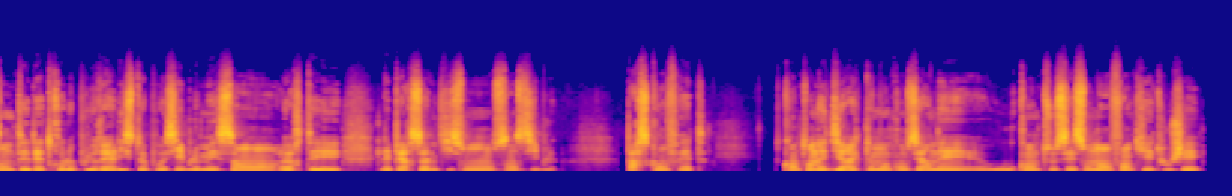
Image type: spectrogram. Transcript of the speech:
Tenter d'être le plus réaliste possible, mais sans heurter les personnes qui sont sensibles. Parce qu'en fait, quand on est directement concerné ou quand c'est son enfant qui est touché,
